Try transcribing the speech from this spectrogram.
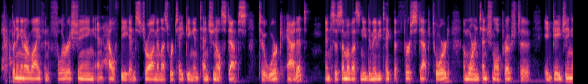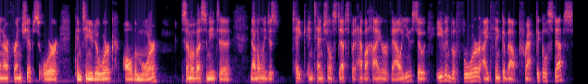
happening in our life and flourishing and healthy and strong unless we're taking intentional steps to work at it. And so some of us need to maybe take the first step toward a more intentional approach to engaging in our friendships or continue to work all the more. Some of us need to not only just take intentional steps, but have a higher value. So even before I'd think about practical steps,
